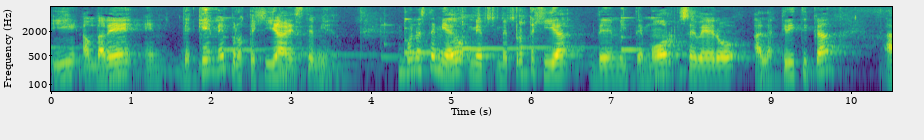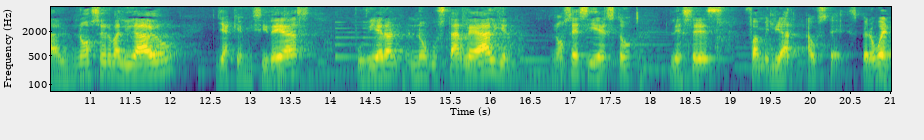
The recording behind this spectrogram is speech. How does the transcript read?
Y ahondaré en de qué me protegía este miedo. Bueno, este miedo me, me protegía de mi temor severo a la crítica, al no ser validado, ya que mis ideas pudieran no gustarle a alguien. No sé si esto les es familiar a ustedes, pero bueno,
